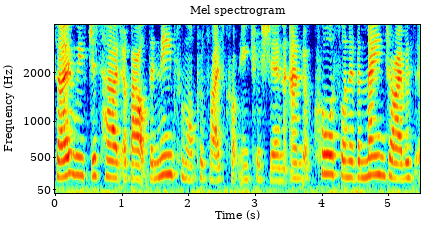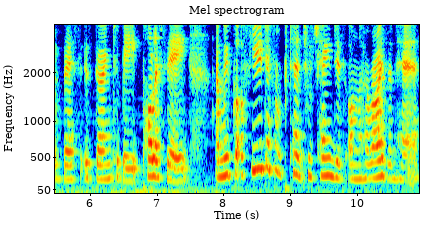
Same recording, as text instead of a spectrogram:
So, we've just heard about the need for more precise crop nutrition, and of course, one of the main drivers of this is going to be policy. And we've got a few different potential changes on the horizon here.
